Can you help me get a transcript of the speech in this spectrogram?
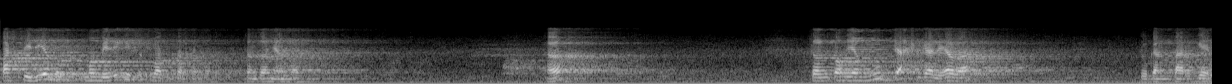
pasti dia memiliki sesuatu tersebut. Contohnya apa? Hah? Contoh yang mudah sekali apa? Tukang parkir.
